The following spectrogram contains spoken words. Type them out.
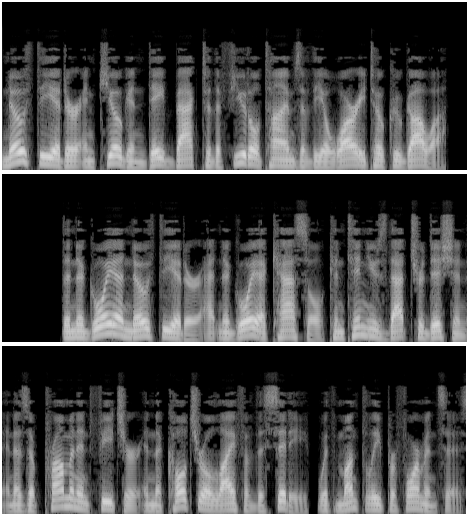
No theater and kyogen date back to the feudal times of the Owari Tokugawa. The Nagoya No Theater at Nagoya Castle continues that tradition and is a prominent feature in the cultural life of the city, with monthly performances.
